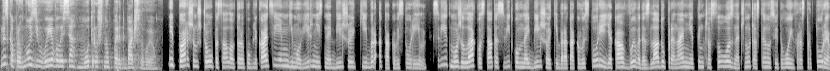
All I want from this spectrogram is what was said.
Низка прогнозів виявилася моторошно передбачливою. І першим, що описали автори публікації, ймовірність найбільшої кібератаки в історії. Світ може легко стати свідком найбільшої кібератаки в історії, яка виведе з ладу принаймні тимчасово значну частину світової інфраструктури.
